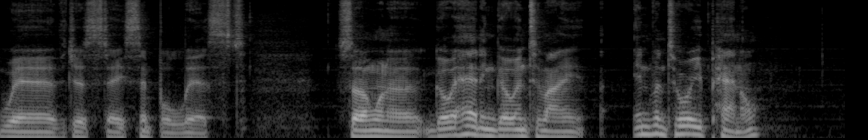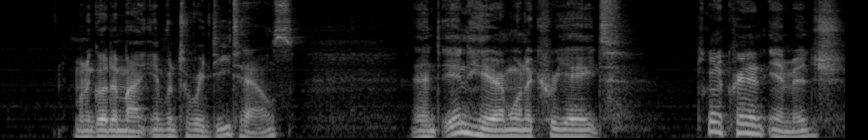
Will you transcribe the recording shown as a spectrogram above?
with just a simple list. So I'm to go ahead and go into my inventory panel. I'm going to go to my inventory details. And in here, I'm going to create, I'm just going to create an image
